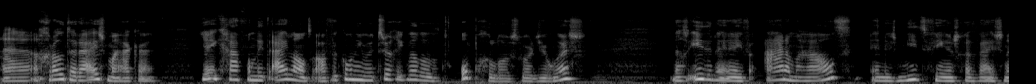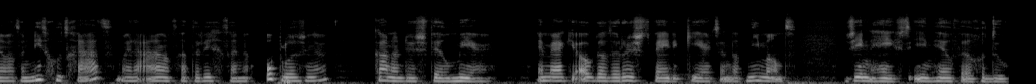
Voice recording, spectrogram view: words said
uh, een grote reis maken. Ja, ik ga van dit eiland af. Ik kom niet meer terug. Ik wil dat het opgelost wordt, jongens. En als iedereen even ademhaalt en dus niet vingers gaat wijzen naar wat er niet goed gaat, maar de aandacht gaat richten naar oplossingen, kan er dus veel meer. En merk je ook dat de rust wederkeert en dat niemand zin heeft in heel veel gedoe.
